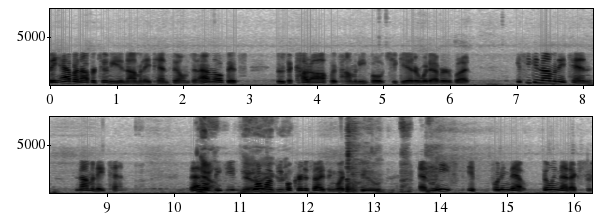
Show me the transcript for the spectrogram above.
they have an opportunity to nominate ten films, and I don't know if it's there's a cutoff with how many votes you get or whatever, but if you can nominate ten, nominate ten. That'll, Yeah. If you, Yeah, you don't I want agree. people criticizing what you do, at least if putting that filling that extra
